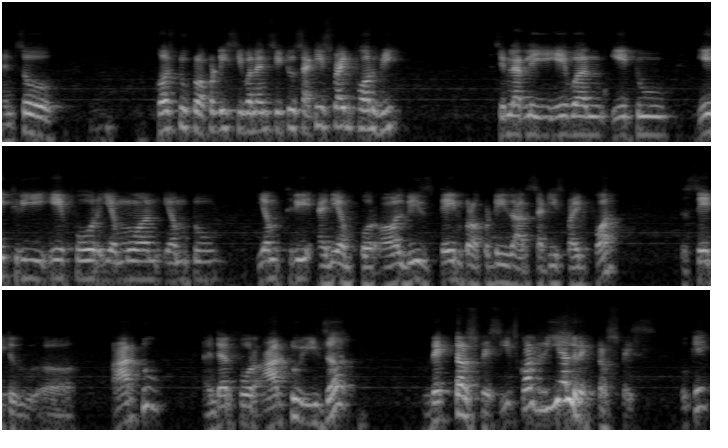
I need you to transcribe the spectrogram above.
And so first two properties C1 and C2 satisfied for V. Similarly, A1, A2, A3, A4, M1, M2, M3 and M4, all these 10 properties are satisfied for set uh, R2 and therefore R2 is a vector space. It's called real vector space. Okay,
